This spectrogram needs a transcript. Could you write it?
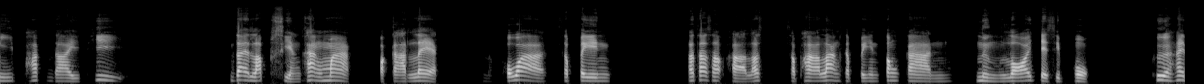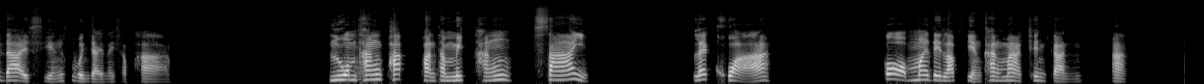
มีพรรคใดที่ได้รับเสียงข้างมากประการแรก เพราะว่าสเปนรัฐสภารัฐสภาล่างสเปนต้องการ 176 เพื่อให้ได้เสียงส่วนใหญ่ในสภา รวมทั้งพรรคพันธมิตรทั้งซ้ายและขวา ก็ไม่ได้รับเสียงข้างมากเช่นกัน อะ เป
